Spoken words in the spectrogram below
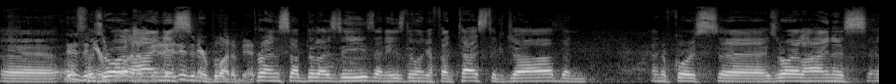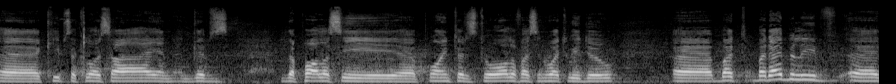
uh, of His Royal Highness Prince Abdulaziz, and he's doing a fantastic job. And and of course, uh, His Royal Highness uh, keeps a close eye and, and gives the policy uh, pointers to all of us in what we do. Uh, but, but I believe, uh,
